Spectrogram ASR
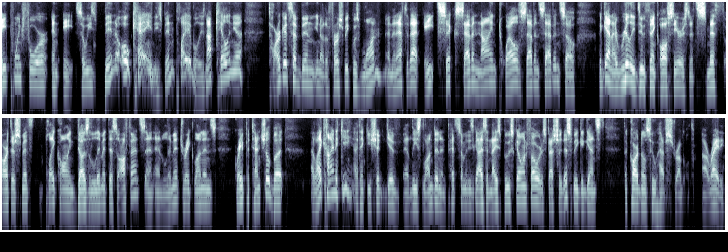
8.4, and 8. So he's been okay he's been playable. He's not killing you. Targets have been, you know, the first week was one. And then after that, 8, 6, 7, 9, 12, 7, 7. So again, I really do think all seriousness, Smith, Arthur Smith's play calling does limit this offense and, and limit Drake London's great potential. But I like Heinicke. I think you should give at least London and Pitt some of these guys a nice boost going forward, especially this week against the Cardinals who have struggled. All righty.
